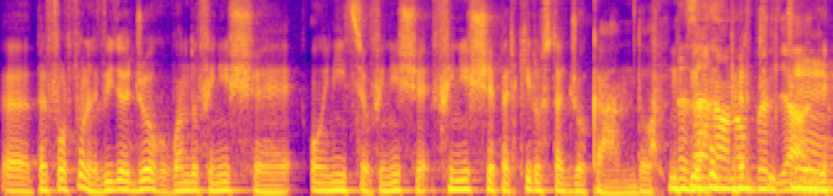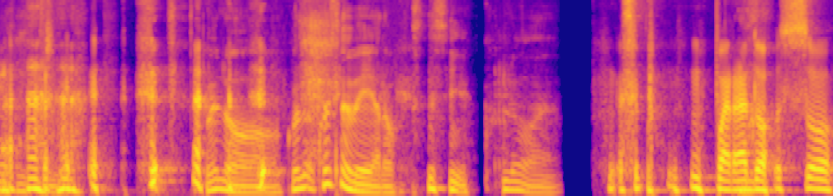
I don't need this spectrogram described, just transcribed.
Uh, per fortuna il videogioco quando finisce o inizia o finisce, finisce per chi lo sta giocando. Esatto, no, non per gli altri. quello, quello, questo è vero. Sì, quello è. Un paradosso.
